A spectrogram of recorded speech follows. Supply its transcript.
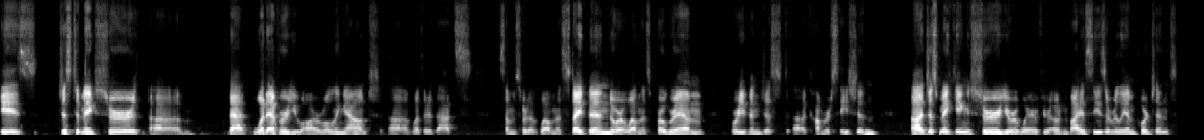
is just to make sure um, that whatever you are rolling out, uh, whether that's some sort of wellness stipend or a wellness program, or even just a conversation, uh, just making sure you're aware of your own biases are really important.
